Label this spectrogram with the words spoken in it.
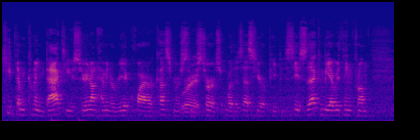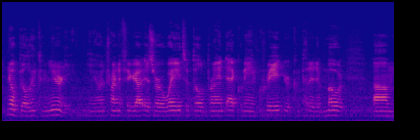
keep them coming back to you so you're not having to reacquire customers through search, whether it's SEO or PPC? So that can be everything from, you know, building community, you know, and trying to figure out is there a way to build brand equity and create your competitive moat um,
